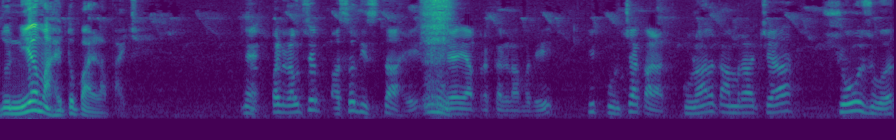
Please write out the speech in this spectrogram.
जो नियम आहे तो पाळला पाहिजे. नाही पण राऊत साहेब असं दिसतं आहे या प्रकरणामध्ये की पुढच्या काळात कुणाल कामराच्या शोजवर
